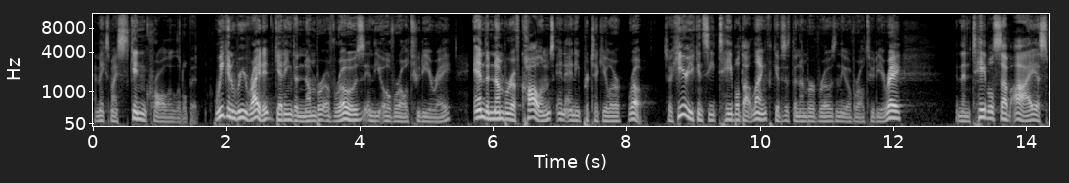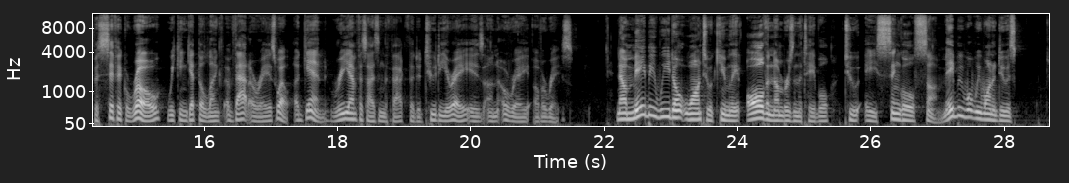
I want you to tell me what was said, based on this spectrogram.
It makes my skin crawl a little bit. We can rewrite it, getting the number of rows in the overall 2D array and the number of columns in any particular row. So here you can see table.length gives us the number of rows in the overall 2D array, and then table sub i, a specific row, we can get the length of that array as well. Again, re-emphasizing the fact that a 2D array is an array of arrays. Now, maybe we don't want to accumulate all the numbers in the table to a single sum. Maybe what we want to do is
